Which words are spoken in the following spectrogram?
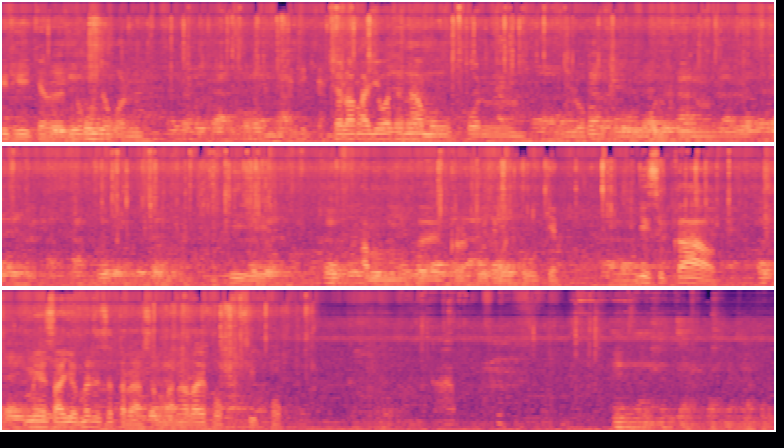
พิธีเจริญพระพุทธมนต์ฉลองอายุวัฒนามงคลหลวงปู่บุญพิมพ์หรือที่อำเภอกระทู้จังหวัดภูเก็ต 29 เมษายนพุทธศักราช2566 ครับให้พระท่านจากก่อนนะครับผม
